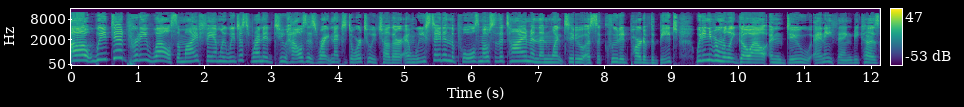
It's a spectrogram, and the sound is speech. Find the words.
Uh, we did pretty well. So my family, we just rented two houses right next door to each other, and we stayed in the pools most of the time, and then went to a secluded part of the beach. We didn't even really go out and do anything because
